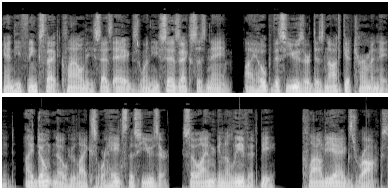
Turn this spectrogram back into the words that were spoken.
and he thinks that Cloudy says eggs when he says X's name. I hope this user does not get terminated. I don't know who likes or hates this user, so I'm gonna leave it be. Cloudy eggs rocks.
